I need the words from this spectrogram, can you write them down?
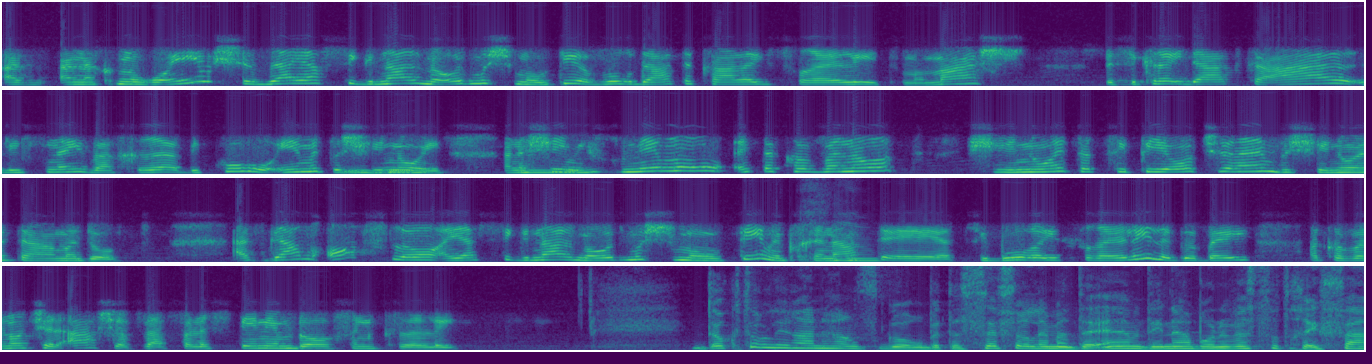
אז אנחנו רואים שזה היה סיגנל מאוד משמעותי עבור דעת הקהל הישראלית, ממש בסקרי דעת קהל, לפני ואחרי הביקור רואים את השינוי. Mm-hmm. אנשים mm-hmm. הפנימו את הכוונות, שינו את הציפיות שלהם ושינו את העמדות. אז גם אוסלו היה סיגנל מאוד משמעותי מבחינת uh, הציבור הישראלי לגבי הכוונות של אש"ף והפלסטינים באופן כללי. דוקטור לירן הרסגור, בית הספר למדעי המדינה באוניברסיטת חיפה,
